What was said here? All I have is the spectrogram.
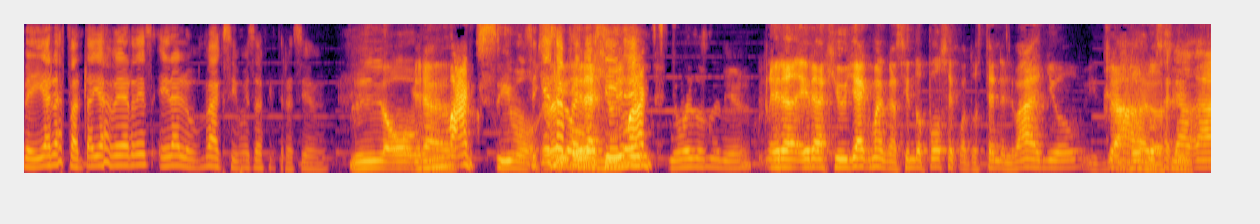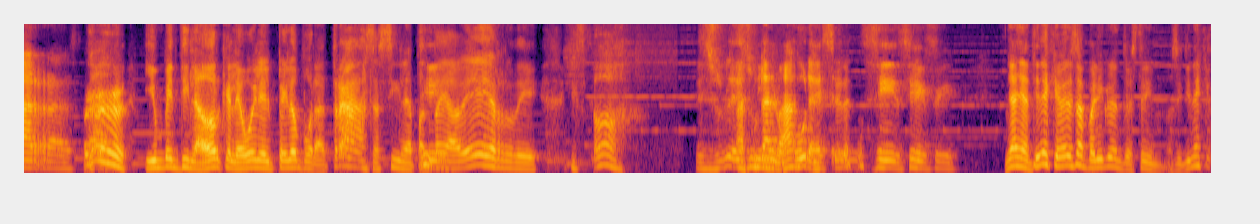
veías las pantallas verdes, era lo máximo esa filtración. Lo Era- máximo. Si quieres Era aprender eso sería. Era, era Hugh Jackman haciendo pose cuando está en el baño y Claro, sí. agarras. Y un ventilador que le huele el pelo por atrás, así, en la pantalla verde. Es- oh. Es, es Así una locura. es- sí, sí, sí. Ñaña, tienes que ver esa película en tu stream. Así, tienes que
